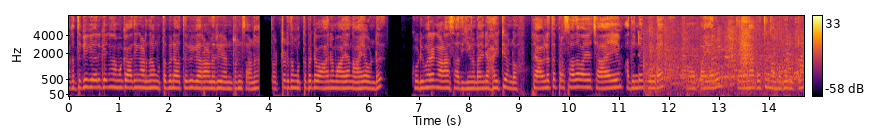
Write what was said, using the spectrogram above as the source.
അകത്തേക്ക് കയറി കഴിഞ്ഞാൽ നമുക്ക് ആദ്യം കാണുന്നത് മുത്തപ്പന്റെ അകത്തേക്ക് കയറാനുള്ളൊരു എൻട്രൻസ് ആണ്. തൊട്ടടുത്ത് മുത്തപ്പന്റെ വാഹനമായ നായ ഉണ്ട്. കൊടിമരം കാണാൻ സാധിക്കും കണ്ടോ? അതിന്റെ ഹൈറ്റ് കണ്ടോ? രാവിലത്തെ പ്രസാദമായ ചായയും അതിന്റെ കൂടെ പയറും തേങ്ങാക്കൊത്തും നമുക്ക് കിട്ടും.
